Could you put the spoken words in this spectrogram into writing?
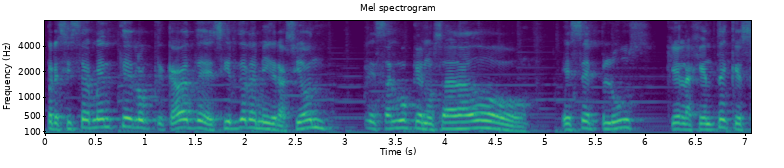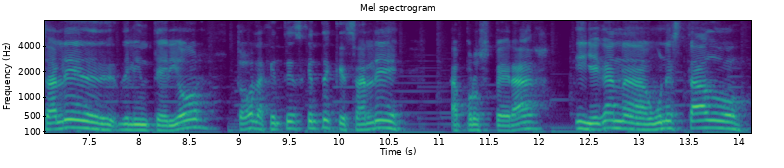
Precisamente lo que acabas de decir de la migración es algo que nos ha dado ese plus que la gente que sale del interior, toda la gente es gente que sale a prosperar y llegan a un estado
